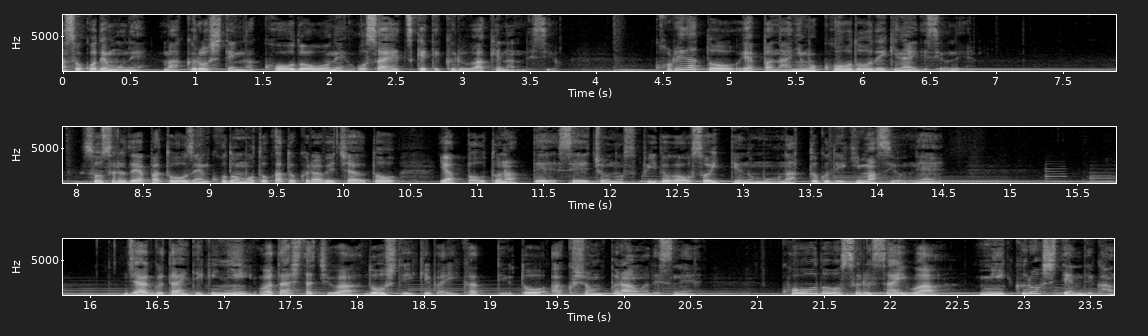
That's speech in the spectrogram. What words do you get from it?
あ、そこでもね、マクロ視点が行動をね、押さえつけてくるわけなんですよ。これだと、やっぱ何も行動できないですよね。そうするとやっぱ当然子供とかと比べちゃうと、やっぱ大人って成長のスピードが遅いっていうのも納得できますよね。じゃあ具体的に私たちはどうしていけばいいかっていうと、アクションプランはですね、行動する際はミクロ視点で考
